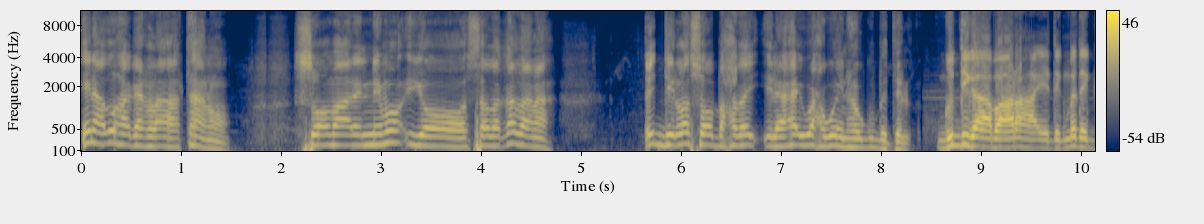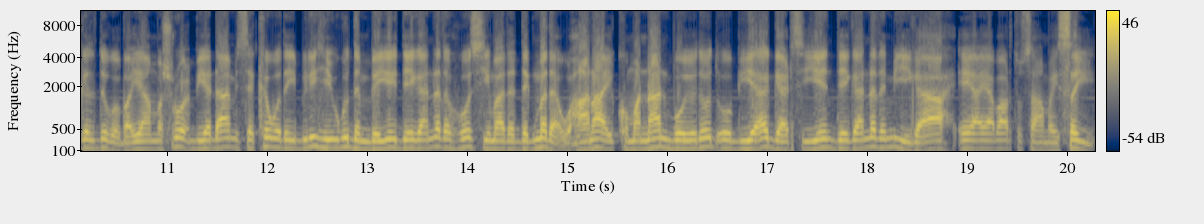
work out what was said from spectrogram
inaad u hagar la'aataanoo soomaalinimo iyo sadaqadana ciddii la soo baxday ilaahay wax weyn ha ugu beddelo guddiga abaaraha ee degmada geldogob ayaa mashruuc biyodhaamisa ka waday bilihii ugu dambeeyey deegaanada hoos yimaada degmada waxaana ay kumanaan booyadood oo biyo a gaadhsiiyeen deegaanada miyiga ah ee ay abaartu saamaysay.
